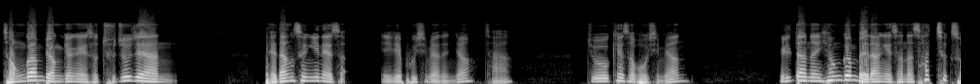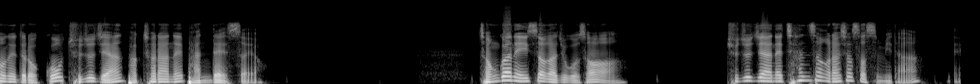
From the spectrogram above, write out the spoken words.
정관 변경에서 주주 제한 배당 승인에서 이게 보시면은요. 자, 쭉 해서 보시면 일단은 현금 배당에서는 사측 손을 들었고 주주 제한 박철환을 반대했어요. 정관에 있어 가지고서 주주 제한에 찬성을 하셨었습니다. 네.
